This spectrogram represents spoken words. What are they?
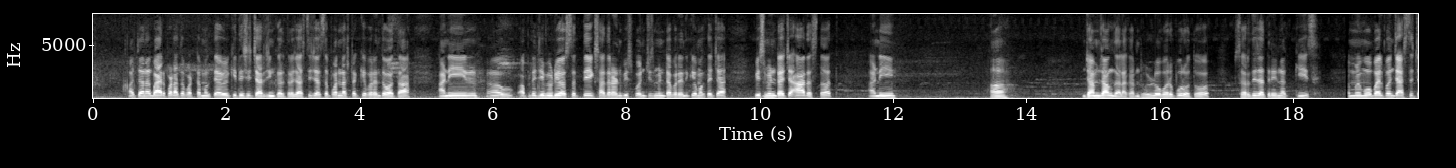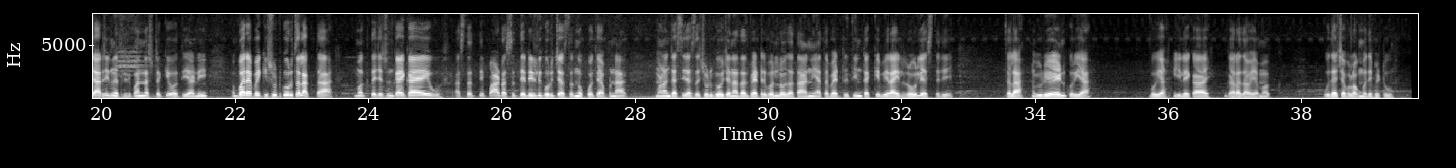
अचानक बाहेर पडायचा पट्टा. मग त्यावेळी कितीशी चार्जिंग करतं जास्तीत जास्त पन्नास टक्केपर्यंत होता. आणि आपले जे व्हिडिओ असतात ते एक साधारण वीस पंचवीस मिनटापर्यंत किंवा मग त्याच्या वीस मिनटाच्या आत असतात. आणि हा झाला कारण धुळलो भरपूर होतो. सर्दी जात्री नक्कीच. त्यामुळे मोबाईल पण जास्त चार्जिंग नसलेली पन्नास टक्के होती. आणि बऱ्यापैकी शूट करूचं लागता. मग त्याच्यातून काय काय असतात ते पार्ट असतात ते डिलीट करूचे असतात. नको ते आपणाक म्हणून जास्तीत जास्त शूट घेऊच्या आता बॅटरी पण लो जाता आणि आता बॅटरी तीन टक्के बी राहील रोवली असतली. चला व्हिडिओ एंड करूया. बघूया इले काय घरा जाऊया मग. उद्याच्या ब्लॉगमध्ये भेटू.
